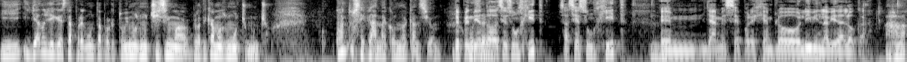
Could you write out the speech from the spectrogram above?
Y, y ya no llegué a esta pregunta porque tuvimos muchísima, platicamos mucho, mucho. ¿Cuánto se gana con una canción? Dependiendo O de si es un hit, o sea, si es un hit, em, llámese, por ejemplo, Living la Vida Loca. Ajá.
